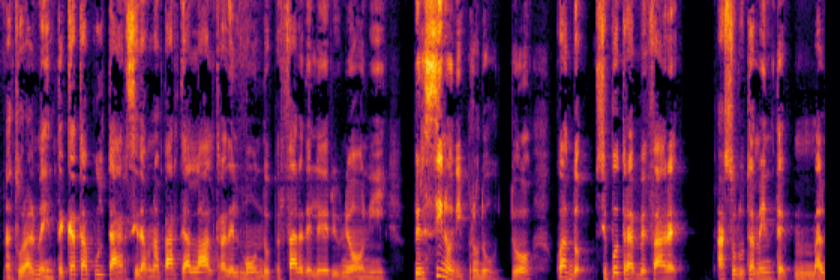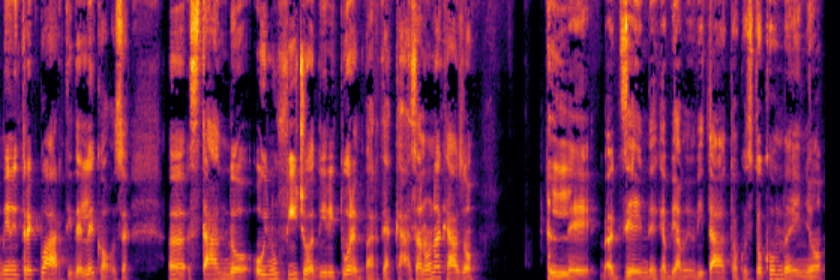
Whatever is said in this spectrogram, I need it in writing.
naturalmente, catapultarsi da una parte all'altra del mondo per fare delle riunioni persino di prodotto, quando si potrebbe fare assolutamente mh, mm, almeno i tre quarti delle cose eh, stando o in ufficio o addirittura in parte a casa. Non a caso le aziende che abbiamo invitato a questo convegno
